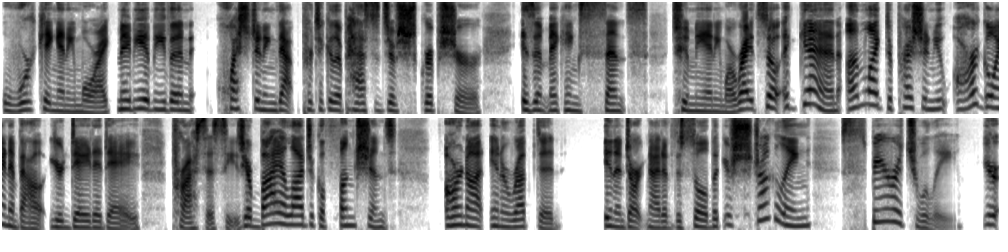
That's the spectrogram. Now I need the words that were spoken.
working anymore. I maybe I'm even questioning that particular passage of scripture isn't making sense to me anymore, right? So, again, unlike depression, you are going about your day to day processes. Your biological functions are not interrupted in a dark night of the soul, but you're struggling spiritually. You're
